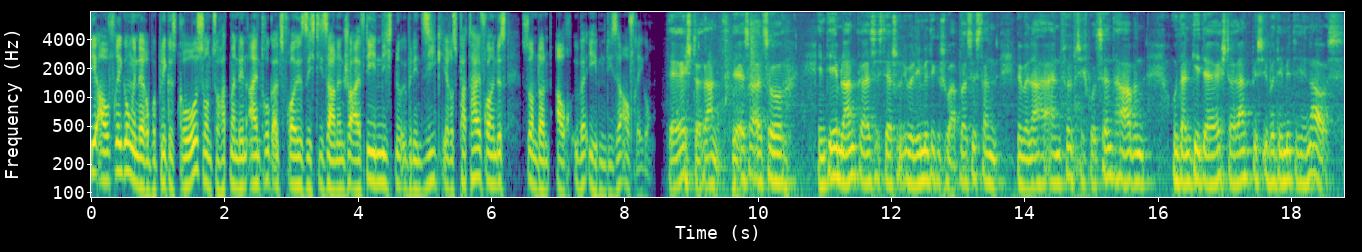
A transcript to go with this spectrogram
Die Aufregung in der Republik ist groß und so hat man den Eindruck, als freue sich die saarländische AfD nicht nur über den Sieg ihres Parteifreundes, sondern auch über eben diese Aufregung. Der rechte Rand, der ist also in dem Landkreis ist der schon über die Mitte geschwappt. Was ist dann, wenn wir nachher 51 Prozent haben und dann geht der rechte Rand bis über die Mitte hinaus?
